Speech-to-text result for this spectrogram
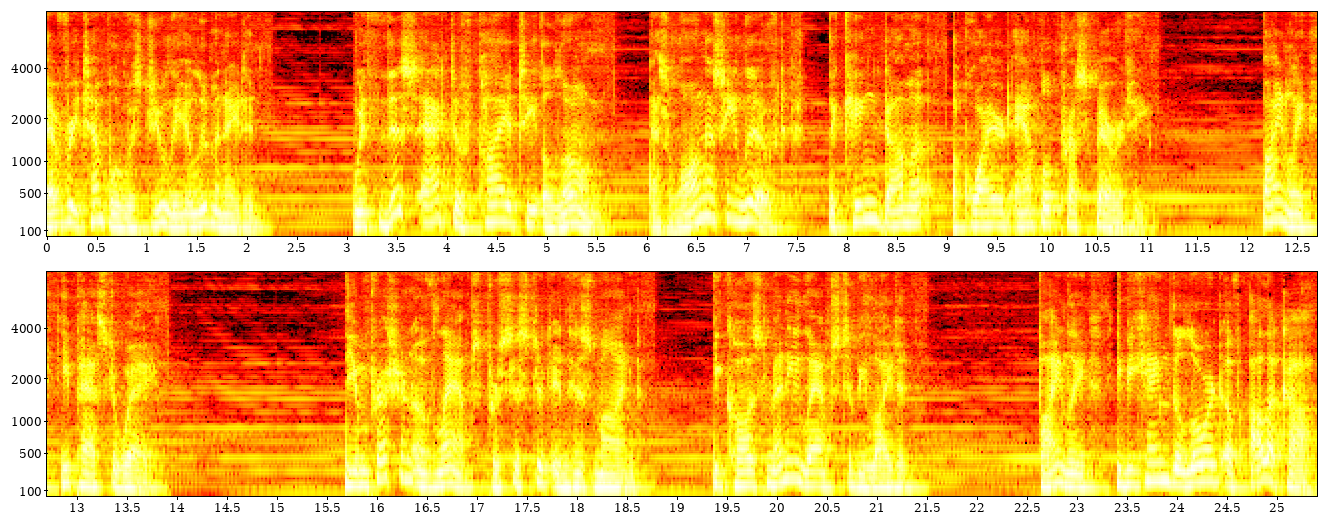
every temple was duly illuminated. With this act of piety alone, as long as he lived, the king Dama acquired ample prosperity. Finally, he passed away. The impression of lamps persisted in his mind. He caused many lamps to be lighted. Finally, he became the lord of Alaka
